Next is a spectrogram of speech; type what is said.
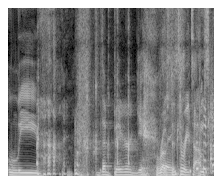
leave the bigger gift. Roasted three times.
